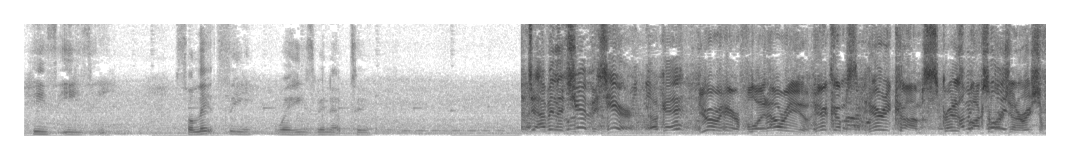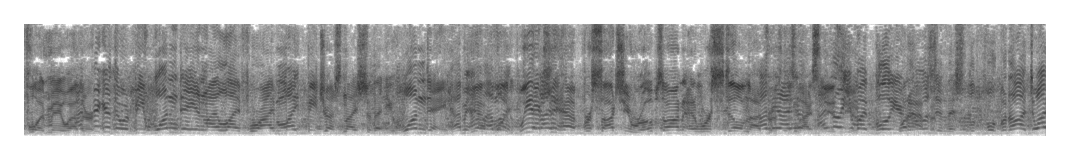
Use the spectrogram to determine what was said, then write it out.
he's easy. So let's see what he's been up to. I mean, the champ is here, okay? You're over here, Floyd. How are you? Here comes, here he comes. Greatest I mean, boxer of our generation, Floyd Mayweather. I figured there would be one day in my life where I might be dressed nicer than you. One day. I mean, yeah, how, Floyd, how, we actually have Versace robes on, and we're still not dressed I know, as nicely I know as you might blow your What nose happened? in this, but uh, do I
